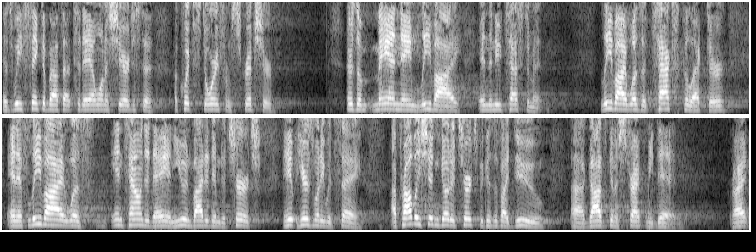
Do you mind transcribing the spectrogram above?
As we think about that today, I want to share just a, a quick story from Scripture. There's a man named Levi in the New Testament. Levi was a tax collector, and if Levi was in town today and you invited him to church, here's what he would say I probably shouldn't go to church because if I do, uh, God's going to strike me dead. Right?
